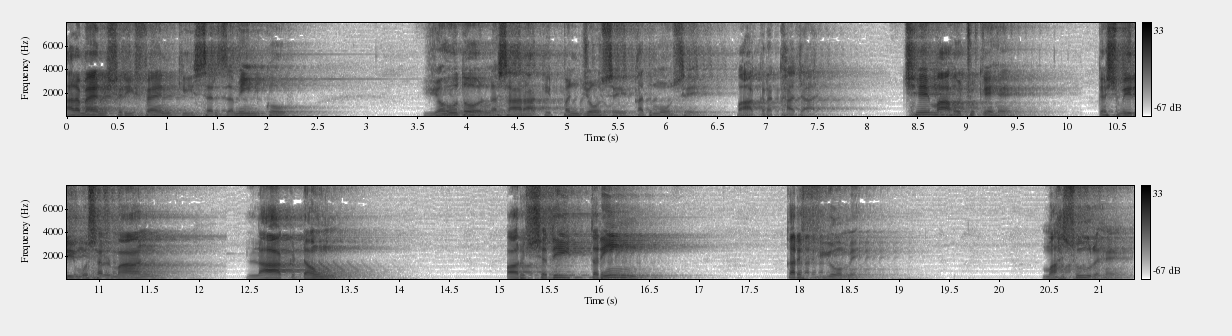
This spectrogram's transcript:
حرمین شریفین کی سرزمین کو یہود و نصارہ کے پنجوں سے قدموں سے پاک رکھا جائے۔ چھ ماہ ہو چکے ہیں۔ کشمیری مسلمان لاک ڈاؤن اور شدید ترین کرفیوں میں محصور ہیں۔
